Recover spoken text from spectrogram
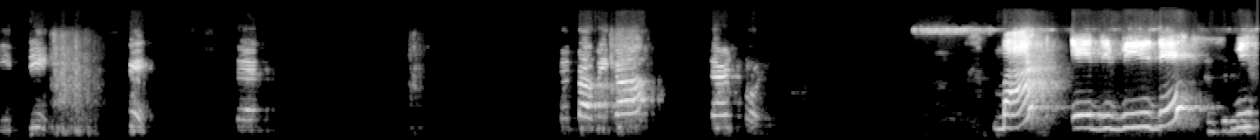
eating. Okay. Then, then Bhavika, third point. But every day with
